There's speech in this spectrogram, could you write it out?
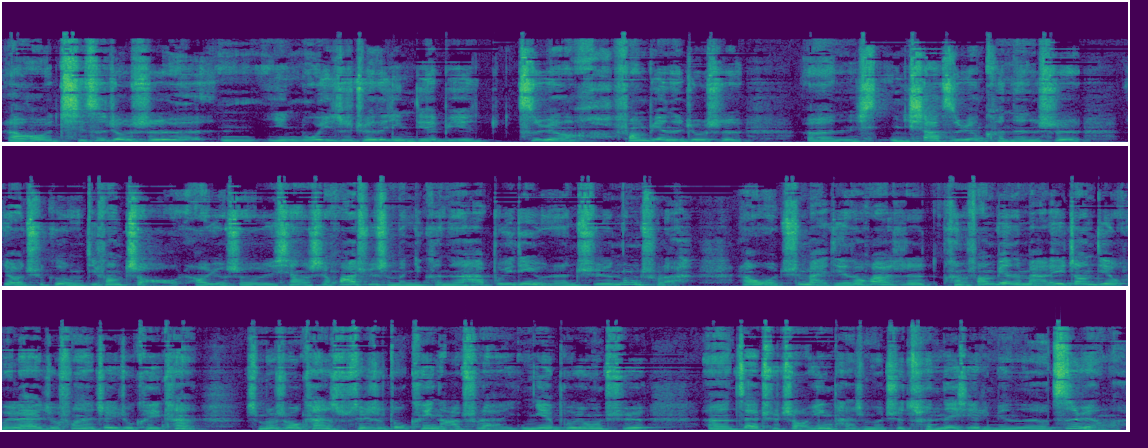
然后其次就是，嗯，影我一直觉得影碟比资源方便的就是，嗯，你下资源可能是。要去各种地方找，然后有时候像是花絮什么，你可能还不一定有人去弄出来。然后我去买碟的话是很方便的，买了一张碟回来就放在这里就可以看，什么时候看随时都可以拿出来，你也不用去，嗯，再去找硬盘什么去存那些里面的资源了。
